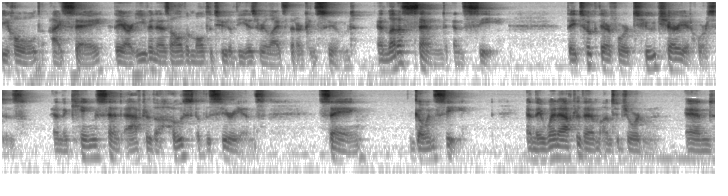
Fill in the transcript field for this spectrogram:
Behold, I say, they are even as all the multitude of the Israelites that are consumed. And let us send and see. They took therefore two chariot horses, and the king sent after the host of the Syrians, saying, Go and see. And they went after them unto Jordan. And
